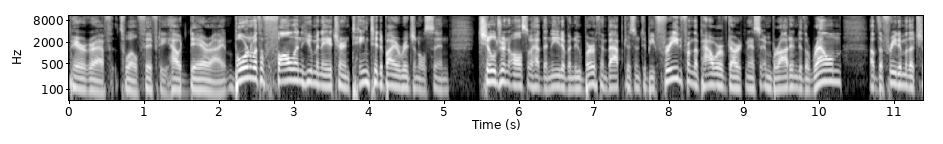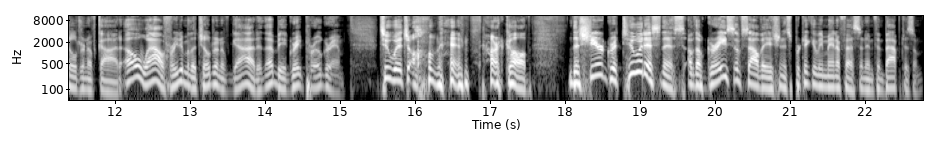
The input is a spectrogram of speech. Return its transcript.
paragraph 1250, how dare I? Born with a fallen human nature and tainted by original sin, children also have the need of a new birth and baptism to be freed from the power of darkness and brought into the realm of the freedom of the children of God. Oh, wow, freedom of the children of God. That'd be a great program. To which all men are called. The sheer gratuitousness of the grace of salvation is particularly manifest in infant baptism.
